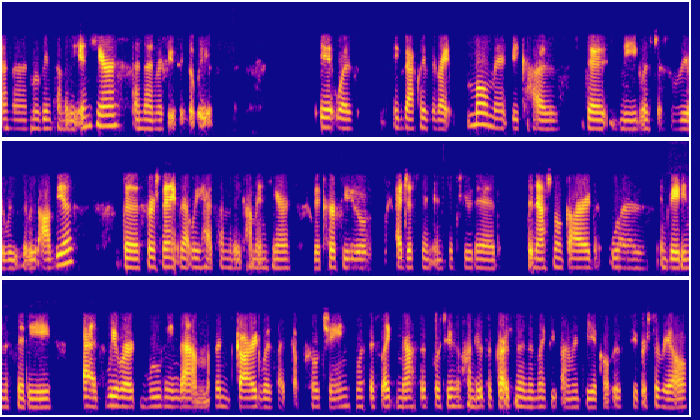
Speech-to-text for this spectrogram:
and then moving somebody in here and then refusing to leave. It was exactly the right moment because the need was just really, really obvious. The first night that we had somebody come in here, the curfew had just been instituted. The National Guard was invading the city as we were moving them, the guard was like approaching with this like massive platoon of hundreds of guardsmen and like these armored vehicles. It was super surreal.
